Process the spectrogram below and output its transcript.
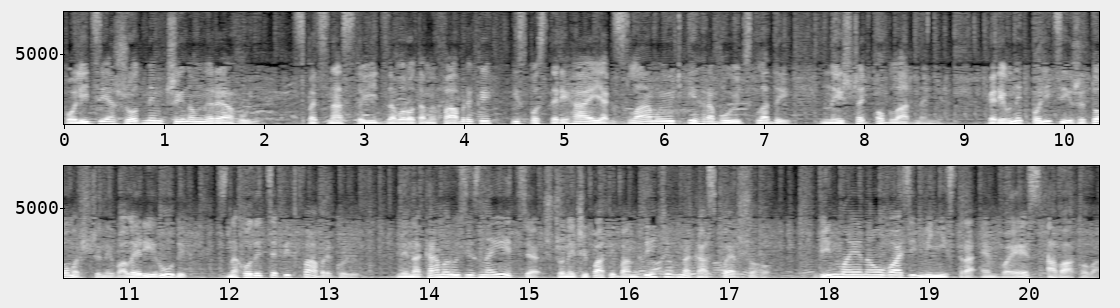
Поліція жодним чином не реагує. Спецназ стоїть за воротами фабрики і спостерігає, як зламують і грабують склади, нищать обладнання. Керівник поліції Житомирщини Валерій Рудик знаходиться під фабрикою. Не на камеру зізнається, що не чіпати бандитів наказ першого. Він має на увазі міністра МВС Авакова.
